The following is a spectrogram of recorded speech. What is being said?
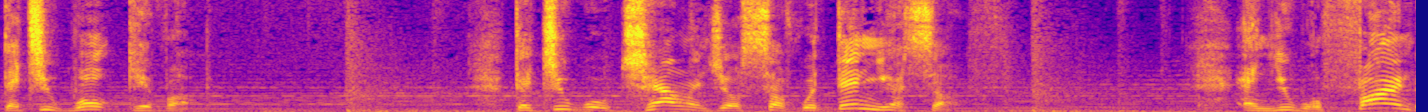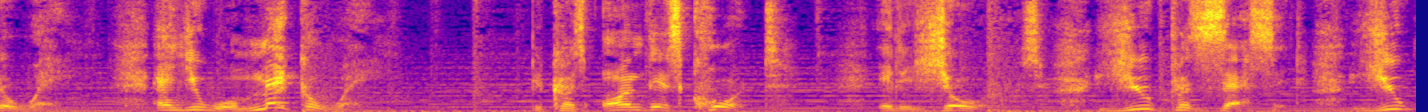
that you won't give up, that you will challenge yourself within yourself, and you will find a way, and you will make a way, because on this court, it is yours. You possess it. You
